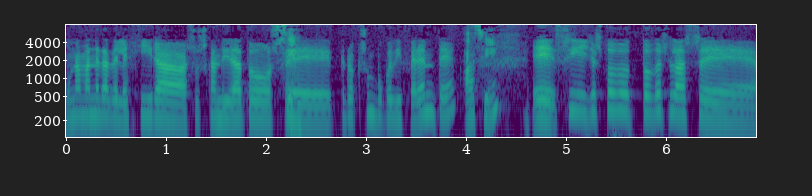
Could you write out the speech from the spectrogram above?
una manera de elegir a sus candidatos, Sí. eh, creo que es un poco diferente. Ah, sí. Eh, sí, ellos todo, todas las eh,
